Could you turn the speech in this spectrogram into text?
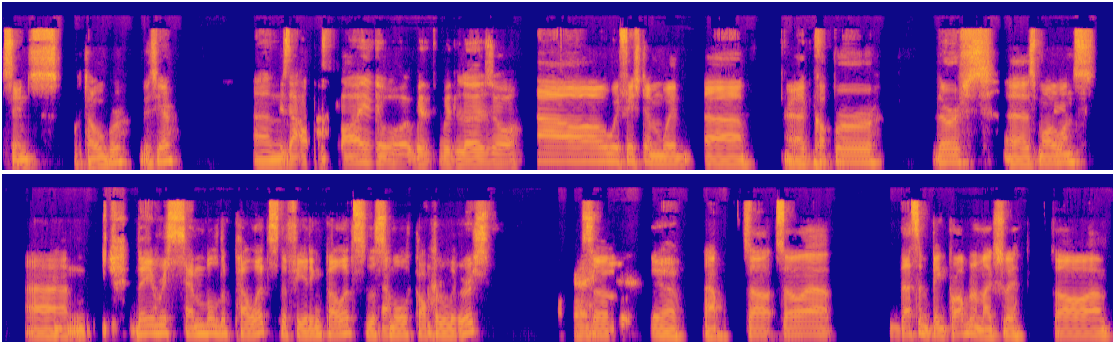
since October this year. And Is that on the fly or with with lures or? now we fish them with uh, uh, copper lures, uh, small ones. And they resemble the pellets, the feeding pellets, the Yeah. small copper lures. Okay. So yeah, yeah, so so uh, that's a big problem actually. So um,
